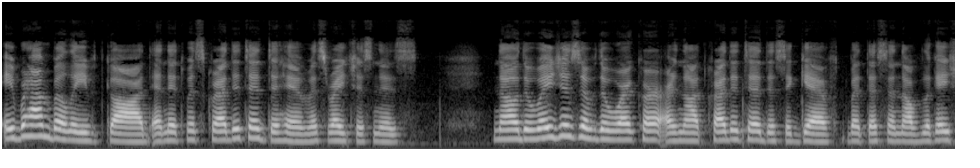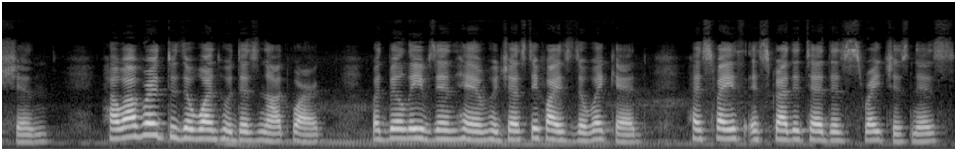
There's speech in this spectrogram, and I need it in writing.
Abraham believed God, and it was credited to him as righteousness. Now the wages of the worker are not credited as a gift, but as an obligation. However, to the one who does not work, but believes in him who justifies the wicked, his faith is credited as righteousness.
